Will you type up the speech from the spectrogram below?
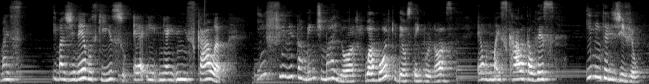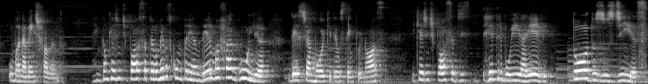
Mas Imaginemos que isso é em, em, em escala infinitamente maior. O amor que Deus tem por nós é numa escala talvez ininteligível, humanamente falando. Então, que a gente possa pelo menos compreender uma fagulha deste amor que Deus tem por nós e que a gente possa retribuir a Ele todos os dias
